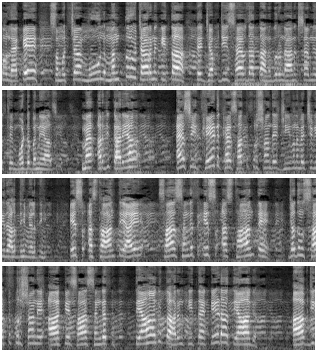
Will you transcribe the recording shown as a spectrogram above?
ਤੋਂ ਲੈ ਕੇ ਸਮੁੱਚਾ ਮੂਲ ਮੰਤਰ ਉਚਾਰਨ ਕੀਤਾ ਤੇ ਜਪਜੀ ਸਾਹਿਬ ਦਾ ਧੰਨ ਗੁਰੂ ਨਾਨਕ ਸਾਹਿਬ ਨੇ ਉੱਥੇ ਮੁੱਢ ਬੰਨਿਆ ਸੀ। ਮੈਂ ਅਰਜ ਕਰ ਰਿਹਾ, ਐਸੀ ਖੇਡ ਖੈ ਸਤਪੁਰਸ਼ਾਂ ਦੇ ਜੀਵਨ ਵਿੱਚ ਵੀ ਰਲਦੀ ਮਿਲਦੀ। ਇਸ ਅਸਥਾਨ ਤੇ ਆਏ, ਸਾਧ ਸੰਗਤ ਇਸ ਅਸਥਾਨ ਤੇ ਜਦੋਂ ਸਤਪੁਰਸ਼ਾਂ ਨੇ ਆ ਕੇ ਸਾਧ ਸੰਗਤ ਤਿਆਗ ਧਾਰਨ ਕੀਤਾ, ਕਿਹੜਾ ਤਿਆਗ? ਆਪ ਜੀ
